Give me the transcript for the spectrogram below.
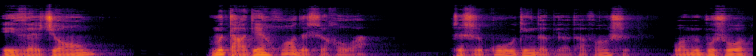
Is that John？我们打电话的时候啊，这是固定的表达方式。我们不说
